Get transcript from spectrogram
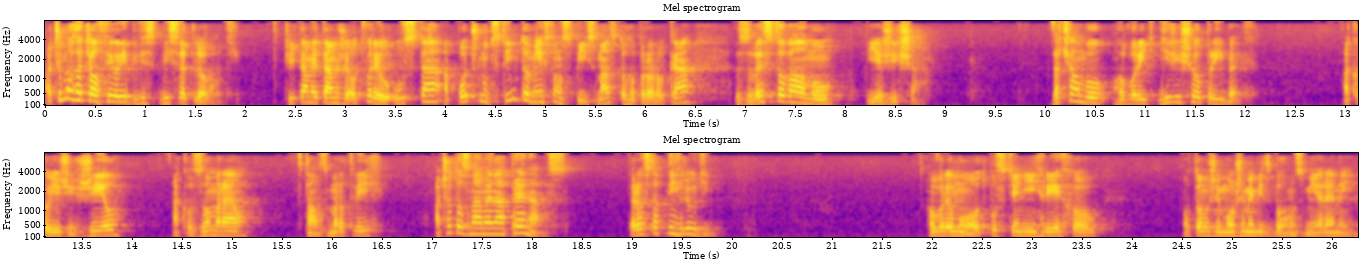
A čo mu začal Filip vysvetľovať? Čítame tam, že otvoril ústa a počnúť s týmto miestom z písma, z toho proroka, zvestoval mu Ježiša. Začal mu hovoriť Ježišov príbeh. Ako Ježiš žil, ako zomrel, stal z mŕtvych a čo to znamená pre nás, pre ostatných ľudí? Hovoril mu o odpustení hriechov, o tom, že môžeme byť s Bohom zmierení.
